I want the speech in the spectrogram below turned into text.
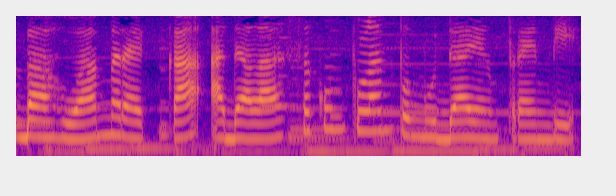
bahwa mereka adalah sekumpulan pemuda yang trendy.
